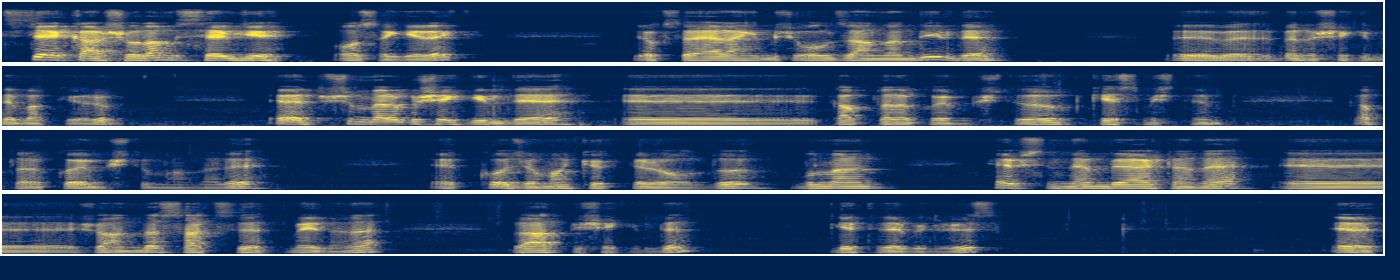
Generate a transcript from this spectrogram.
çiçeğe karşı olan bir sevgi olsa gerek. Yoksa herhangi bir şey olacağından değil de e, ben o şekilde bakıyorum. Evet şunları bu şekilde e, kaplara koymuştum. Kesmiştim. Kaplara koymuştum onları. E, kocaman kökleri oldu. Bunların hepsinden birer tane e, şu anda saksı meydana rahat bir şekilde getirebiliriz. Evet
